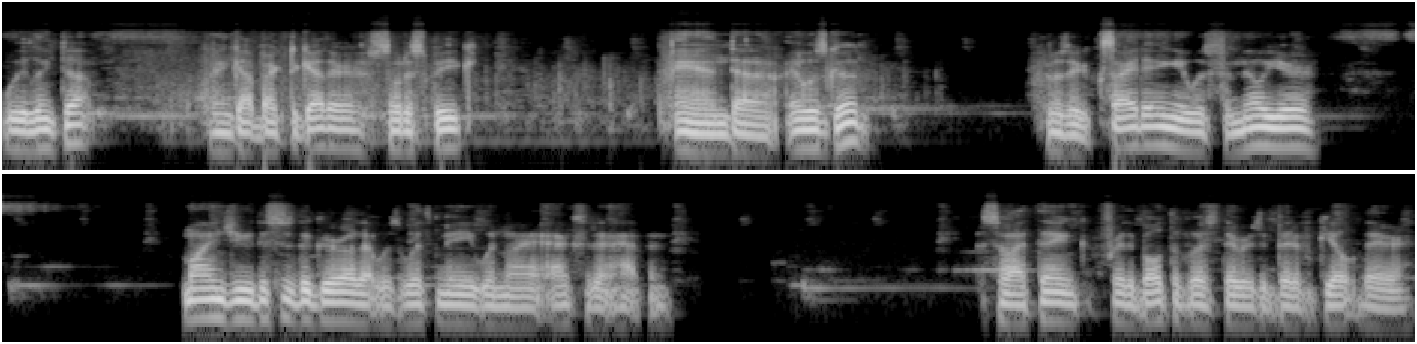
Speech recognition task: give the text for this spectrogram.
we linked up and got back together, so to speak. And uh, it was good. It was exciting. It was familiar. Mind you, this is the girl that was with me when my accident happened. So I think for the both of us, there was a bit of guilt there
